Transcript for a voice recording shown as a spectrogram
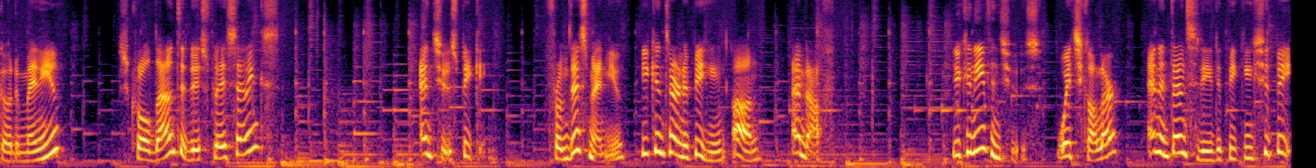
go to menu, scroll down to display settings and choose peaking. From this menu, you can turn the peaking on and off. You can even choose which color and intensity the peaking should be.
